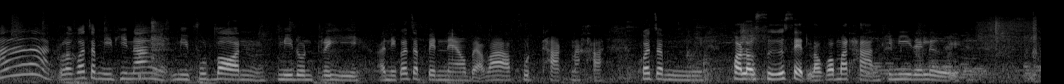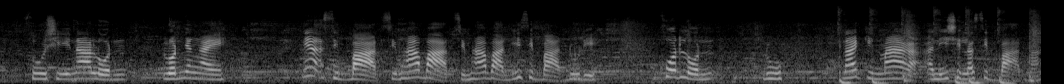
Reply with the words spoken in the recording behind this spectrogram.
มาก แล้วก็จะมีที่นั่งมีฟุตบอล มีดนตรี อันนี้ก็จะเป็นแนวแบบว่าฟุตทักนะคะ ก็จะมีพอเราซื้อเสร็จเราก็มาทานที่นี่ได้เลยซูชิหน้าล้นล้นยังไง เนี่ย10บาท 15 บาท 15 บาท 20 บาทดูดิโคตรล้นดู น่ากินมากอะ อันนี้ชิ้นละ 10 บาทนะ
